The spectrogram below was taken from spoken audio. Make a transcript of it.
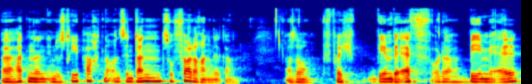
äh, hatten einen Industriepartner und sind dann zu Förderern gegangen. Also sprich BMWF oder BML.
